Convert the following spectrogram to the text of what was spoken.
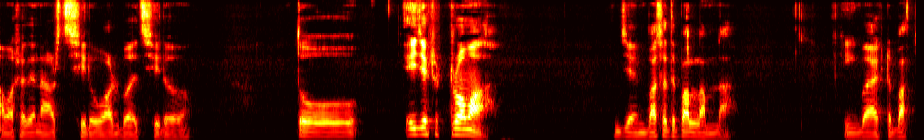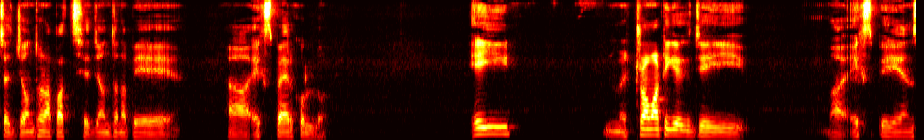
আমার সাথে নার্স ছিল, ওয়ার্ড বয় ছিল। তো এই যে একটা ট্রমা যে আমি বাঁচাতে পারলাম না, কিংবা একটা বাচ্চার যন্ত্রণা পাচ্ছে, যন্ত্রণা পেয়ে এক্সপায়ার করল, এই ট্রমাটিকের যেই এক্সপিরিয়েন্স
